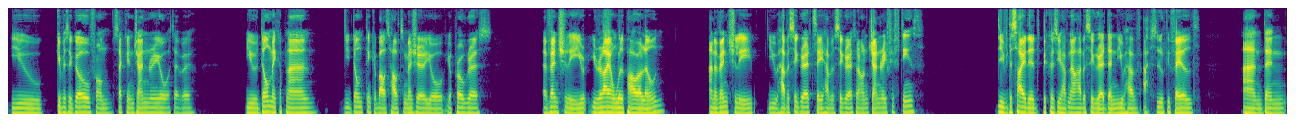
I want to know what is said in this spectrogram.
You give it a go from 2nd January or whatever. You don't make a plan. You don't think about how to measure your, your progress. Eventually, you, you rely on willpower alone. And eventually, you have a cigarette, say you have a cigarette around January 15th. You've decided because you have now had a cigarette, then you have absolutely failed. And then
